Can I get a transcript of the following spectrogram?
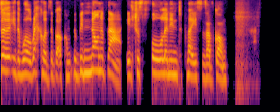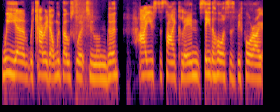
30, the world records have got to come. There's been none of that. It's just fallen into place as I've gone we uh, we carried on. We both worked in London. I used to cycle in, see the horses before I,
